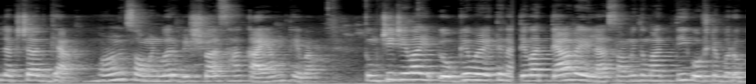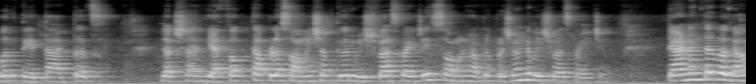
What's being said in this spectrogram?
लक्षात घ्या. म्हणून स्वामींवर विश्वास हा कायम ठेवा. तुमची जेव्हा योग्य वेळ येते ना तेव्हा त्या वेळेला स्वामी तुम्हाला ती गोष्ट बरोबर देतातच. लक्षात घ्या. फक्त आपला स्वामी शक्तीवर विश्वास पाहिजे. स्वामींवर आपला प्रचंड विश्वास पाहिजे. त्यानंतर बघा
